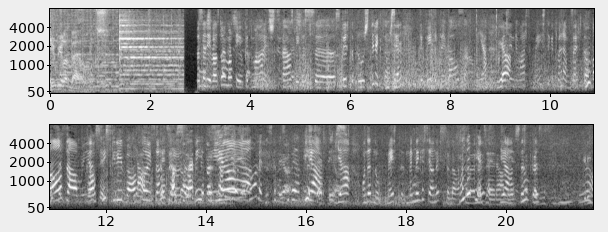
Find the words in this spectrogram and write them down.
Labels. Es arī vēl to motīvu, kad Mārēčs tēvs bija tas uh, spirta brūžas direktors, ja, un kad bija tie balzāmi, ja. Jā. Zinu, ka saka, mēs tagad varam dzert to balzāmu, ja. Klausies. Viss gribam, to es tas atceros. jau bija tas Jā. nometnes, ka mēs gribējām Jā, piecerties. jā, un tad, nu, mēs, bet nekas jau nesanāca. Un ne? nepiedzērāmies, Jā, nu, tas, kad, Jā.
